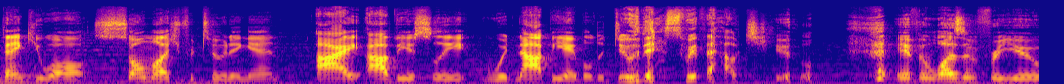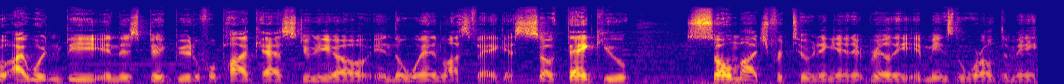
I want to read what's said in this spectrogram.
Thank you all so much for tuning in. I obviously would not be able to do this without you. if it wasn't for you, I wouldn't be in this big, beautiful podcast studio in the Wynn, Las Vegas. So thank you so much for tuning in. It really it means the world to me.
